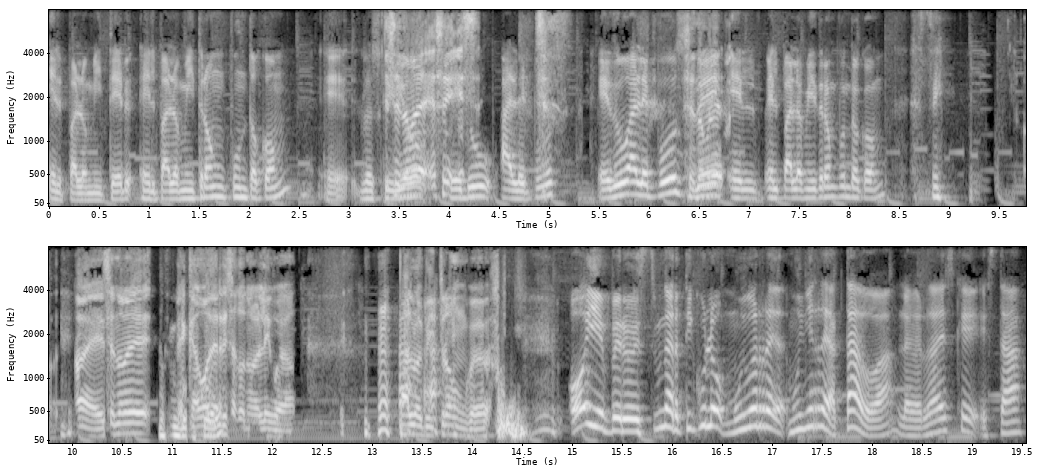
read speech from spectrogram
el palomiter, el palomitron.com, eh, lo escribió nombre- ese- ese- Edu Alepuz, Edu Alepuz de nombre- el, el palomitron.com. Sí. Ay, ese nombre me cagó de risa cuando lo leí, weón. Palo Vitrón, weón. Oye, pero es un artículo muy, buen muy bien redactado, ¿ah? La verdad es que está,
